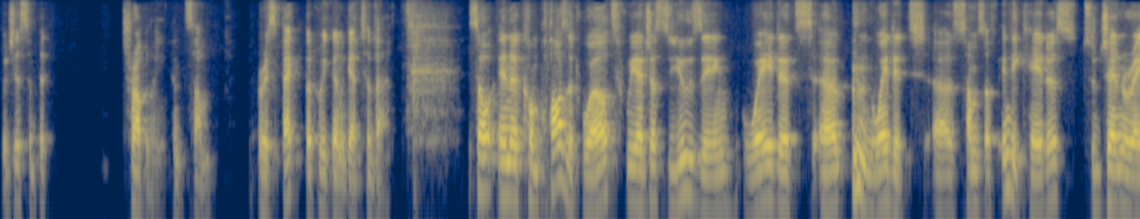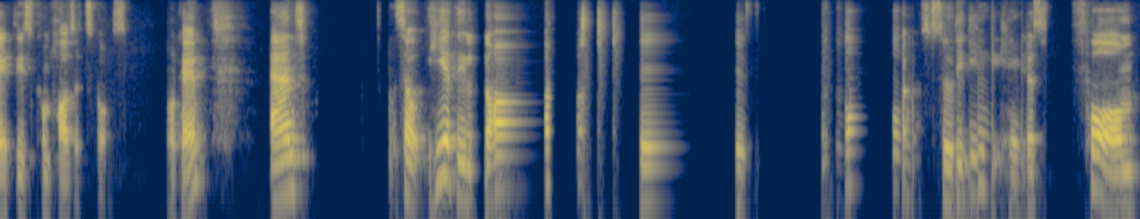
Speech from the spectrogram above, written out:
which is a bit troubling in some respect, but we're going to get to that. So in a composite world, we are just using weighted uh, weighted uh, sums of indicators to generate these composite scores. Okay, and so here the logic so the indicators form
